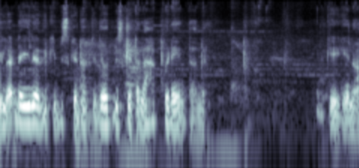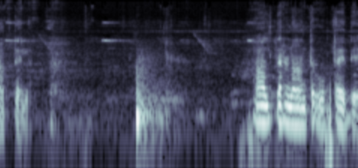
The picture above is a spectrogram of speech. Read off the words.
ಇಲ್ಲ ಡೈಲಿ ಅದಕ್ಕೆ ಬಿಸ್ಕೆಟ್ ಹಾಕ್ತಿದ್ದೆ. ಅವ್ರು ಬಿಸ್ಕೆಟೆಲ್ಲ ಹಾಕಬೇಡಿ ಅಂತ ಅಂದರು ಅದಕ್ಕೆ ಈಗೇನು ಆಗ್ತಾಯಿಲ್ಲ ಹಾಲು ತರೋಣ ಅಂತ ಹೋಗ್ತಾಯಿದ್ದೆ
